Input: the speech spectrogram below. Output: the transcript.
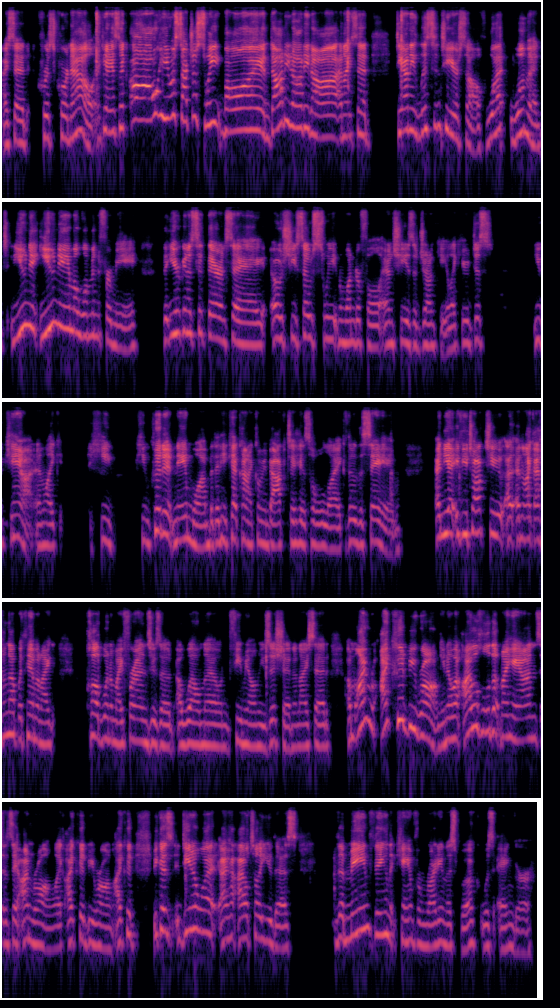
I said Chris Cornell, and Danny's like, "Oh, he was such a sweet boy," and da da da da, and I said. Danny, listen to yourself. What woman you you name a woman for me that you're going to sit there and say, "Oh, she's so sweet and wonderful, and she is a junkie." Like you just you can't. And like he he couldn't name one, but then he kept kind of coming back to his whole like they're the same. and yet if you talk to uh, and like i hung up with him and i called one of my friends who's a, a well-known female musician and i said um i i could be wrong you know what i will hold up my hands and say i'm wrong like i could be wrong i could because do you know what I, i'll tell you this the main thing that came from writing this book was anger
